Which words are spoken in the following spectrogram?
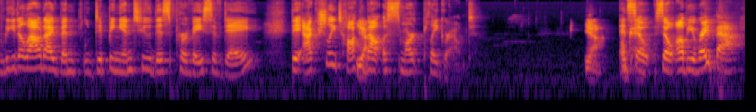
read aloud I've been dipping into this pervasive day. They actually talk yeah. about a smart playground. Yeah. Okay. And so so I'll be right back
